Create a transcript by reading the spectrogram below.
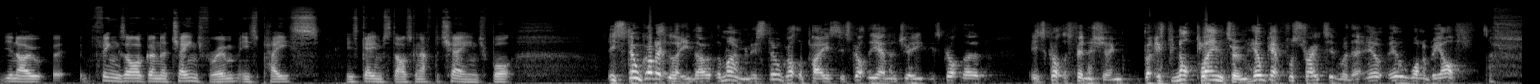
you know things are going to change for him. His pace, his game style's going to have to change. But He's still got it, Lee, though, at the moment. He's still got the pace, he's got the energy, he's got the he's got the finishing. But if you're not playing to him, he'll get frustrated with it. He'll he'll want to be off.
